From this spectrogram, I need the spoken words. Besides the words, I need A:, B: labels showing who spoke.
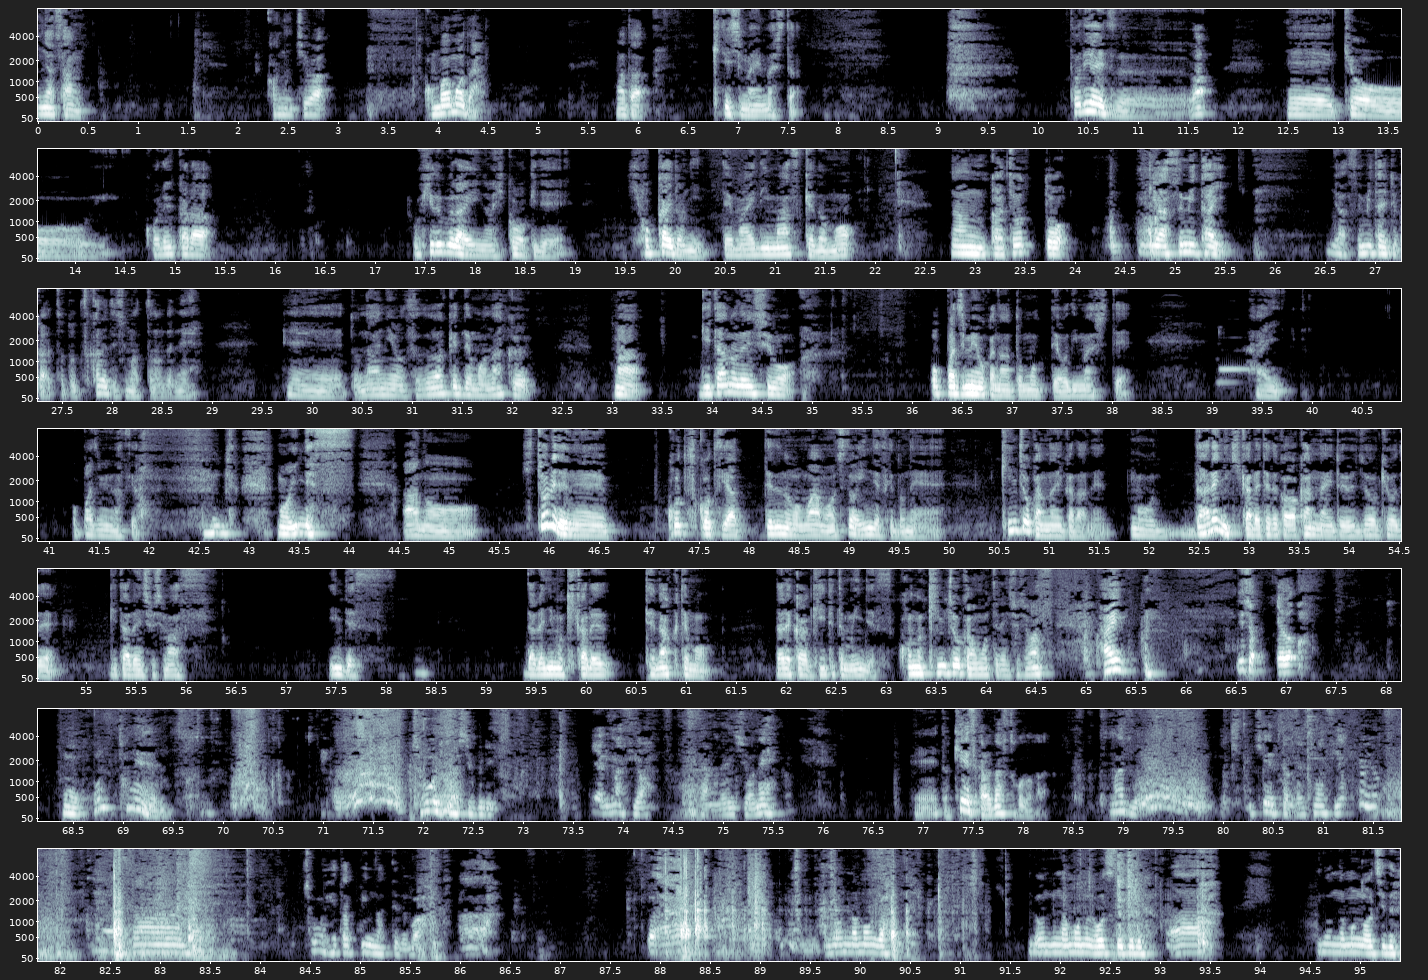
A: 皆さん、こんにちは。こんばんもだ。また来てしまいました。とりあえずは、えー、今日、これから、お昼ぐらいの飛行機で、北海道に行って参りますけども、なんかちょっと、休みたい。休みたいというか、ちょっと疲れてしまったのでね。えっ、と、何をするわけでもなく、まあ、ギターの練習を、追っ始めようかなと思っておりまして、はい。追っ始めますよ。もういいんです。あの、一人でね、コツコツやってるのもまあもちろんいいんですけどね、緊張感ないからね、もう誰に聞かれてるかわかんないという状況でギター練習します。いいんです。誰にも聞かれてなくても、誰かが聞いててもいいんです。この緊張感を持って練習します。はい。よいしょ、やろう。もうほんとね、超久しぶり。やりますよ。ギターの練習をね。えっ、と、ケースから出すところから。まず、ケースから出しますよ。よいしょ。さあ、超下手っぴになってるわ。ああ。わあ。いろんなもんが、いろんなものが落ちてくる。ああ。いろんなもんが落ちる。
